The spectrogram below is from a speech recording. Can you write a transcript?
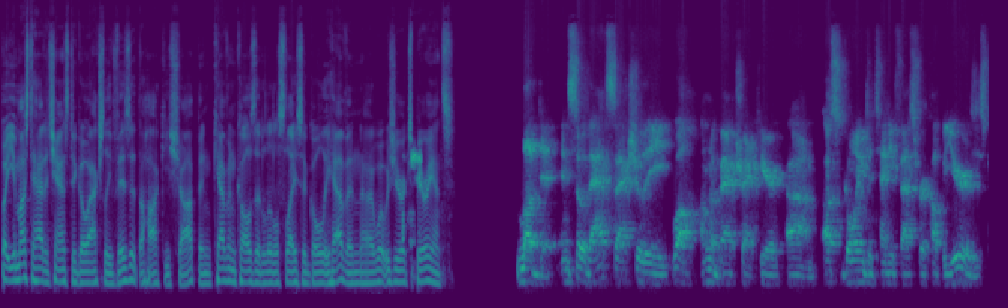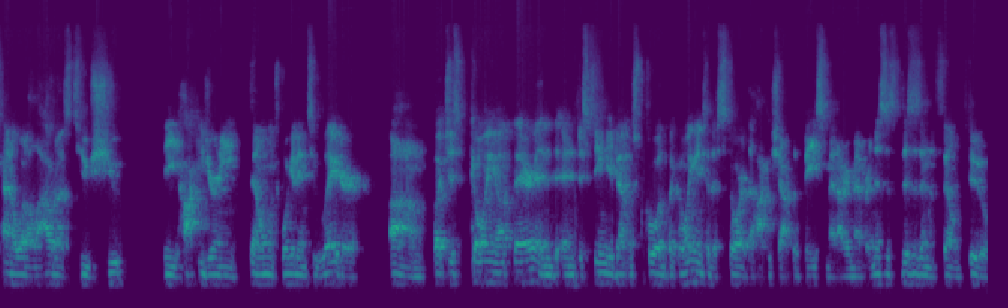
but you must have had a chance to go actually visit the hockey shop, and Kevin calls it a little slice of goalie heaven. Uh, what was your experience? Loved it, and so that's actually well. I'm going to backtrack here. Um, us going to Tendy Fest for a couple years is kind of what allowed us to shoot the hockey journey film, which we'll get into later. Um, but just going up there and and just seeing the event was cool. But going into the store at the hockey shop, the basement, I remember, and this is this is in the film too.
